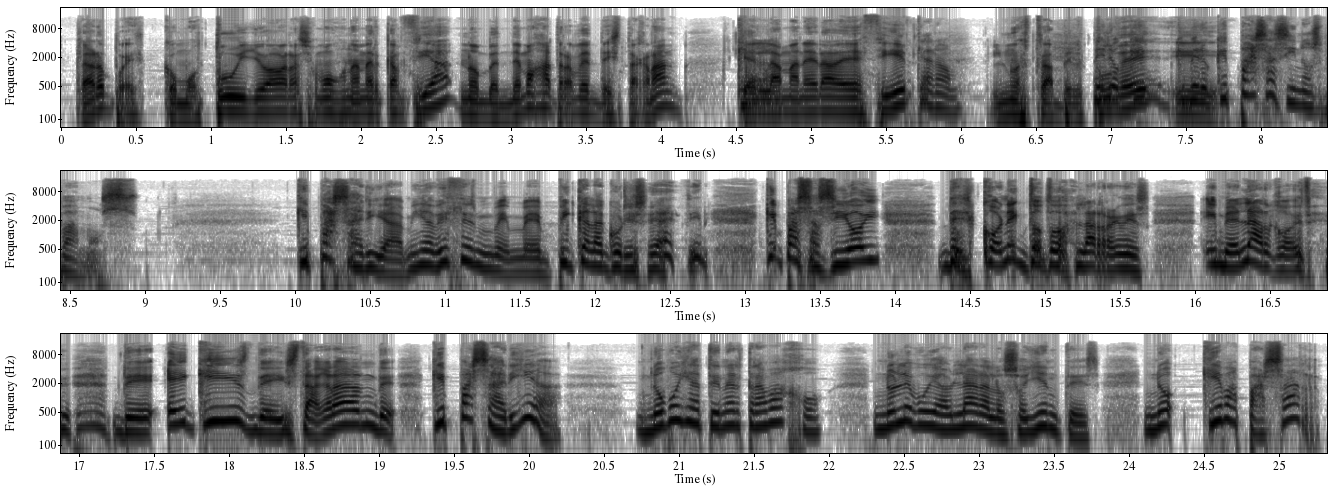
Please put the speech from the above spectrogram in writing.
claro, pues como tú y yo ahora somos una mercancía, nos vendemos a través de Instagram, que Claro. es la manera de decir Claro. nuestras Pero virtudes. ¿qué, y- pero ¿qué pasa si nos vamos? ¿Qué pasaría? A mí a veces me, me pica la curiosidad de decir, ¿qué pasa si hoy desconecto todas las redes y me largo de, de X, de Instagram? De, ¿Qué pasaría? ¿No voy a tener trabajo? ¿No le voy a hablar a los oyentes? No, ¿Qué va a pasar?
